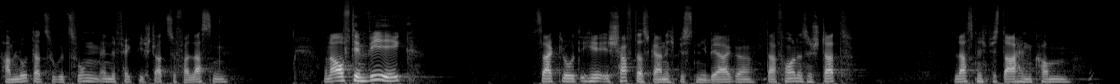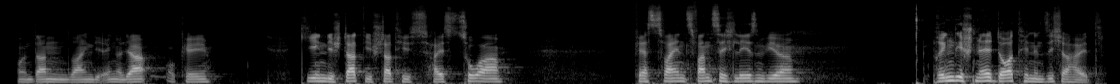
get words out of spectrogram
haben Lot dazu gezwungen, im Endeffekt die Stadt zu verlassen. Und auf dem Weg sagt Lot, hier, ich schaffe das gar nicht bis in die Berge. Da vorne ist eine Stadt, lass mich bis dahin kommen. Und dann sagen die Engel, ja, okay, geh in die Stadt. Die Stadt hieß, heißt Zoa. Vers 22 lesen wir, bring dich schnell dorthin in Sicherheit,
